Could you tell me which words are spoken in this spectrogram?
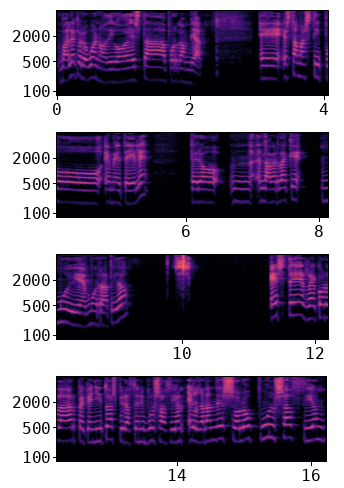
¿vale? Pero bueno, digo, está por cambiar. Eh, está más tipo MTL, pero mm, la verdad que muy bien, muy rápido. Este, recordar, pequeñito, aspiración y pulsación. El grande, solo pulsación,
